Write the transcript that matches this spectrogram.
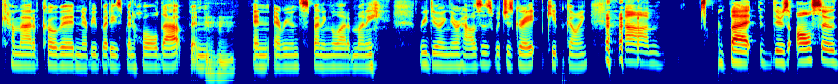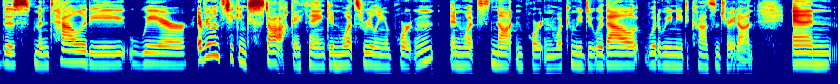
come out of COVID and everybody's been holed up and and everyone's spending a lot of money redoing their houses, which is great. Keep it going. Um, but there's also this mentality where everyone's taking stock, I think, in what's really important and what's not important. What can we do without? What do we need to concentrate on? And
